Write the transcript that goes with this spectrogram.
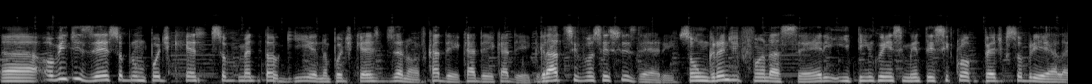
Ah, ouvi dizer sobre um podcast sobre Metal Gear no podcast 19. Cadê? Cadê? Cadê? Grato se vocês fizerem. Sou um grande fã da série e tenho conhecimento enciclopédico sobre ela.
